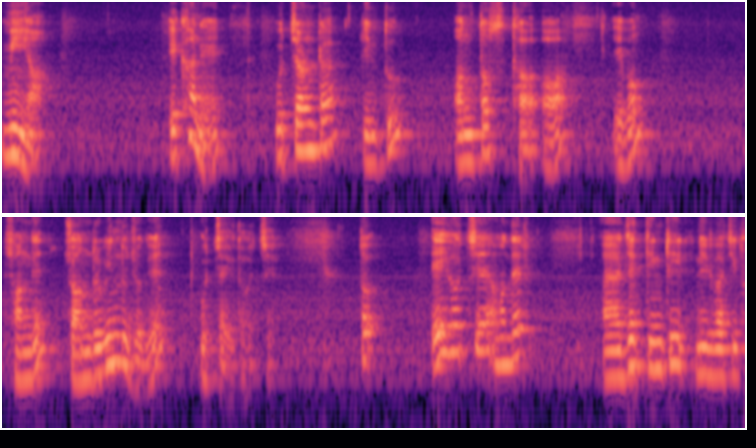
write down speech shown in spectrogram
মিয়া, এখানে উচ্চারণটা কিন্তু অন্তঃস্থ অ এবং সঙ্গে চন্দ্রবিন্দু যোগে উচ্চারিত হচ্ছে। তো এই হচ্ছে আমাদের যে তিনটি নির্বাচিত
